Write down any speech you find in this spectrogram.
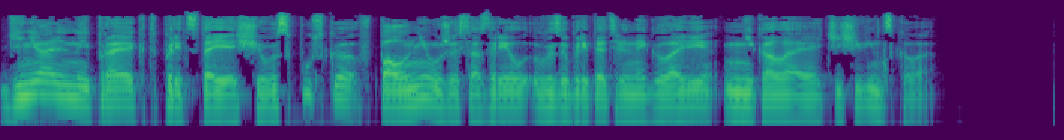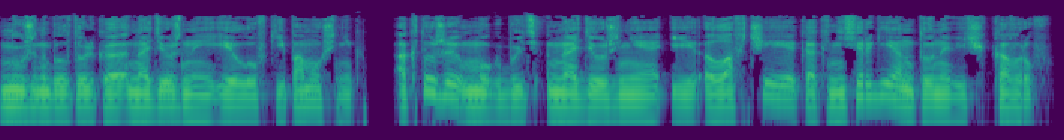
Гениальный проект предстоящего спуска вполне уже созрел в изобретательной голове Николая Чечевинского. Нужен был только надежный и ловкий помощник. А кто же мог быть надежнее и ловчее, как не Сергей Антонович Ковров?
